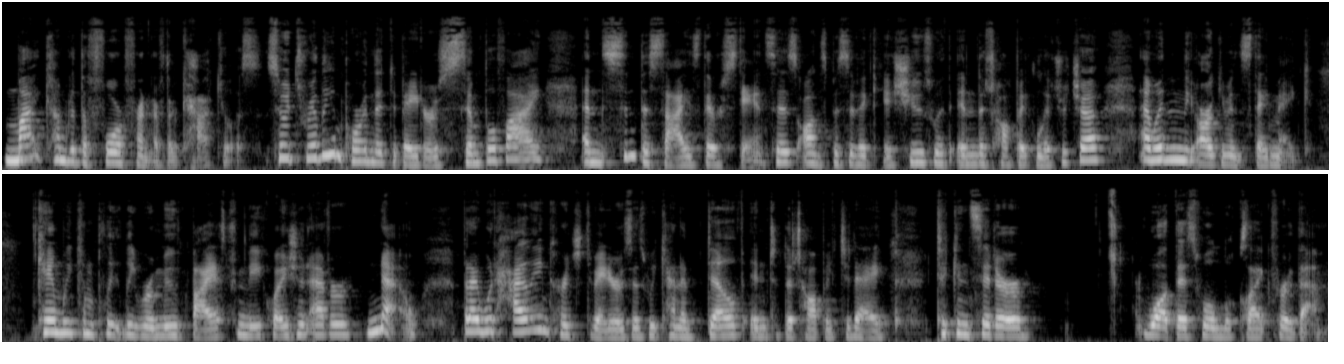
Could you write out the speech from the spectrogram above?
might come to the forefront of their calculus. So it's really important that debaters simplify and synthesize their stances on specific issues within the topic literature and within the arguments they make. Can we completely remove bias from the equation ever? No. But I would highly encourage debaters as we kind of delve into the topic today to consider what this will look like for them.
